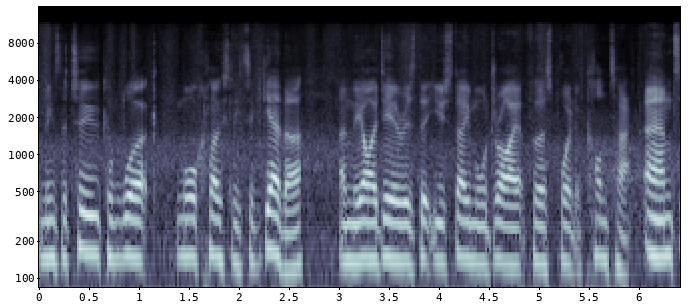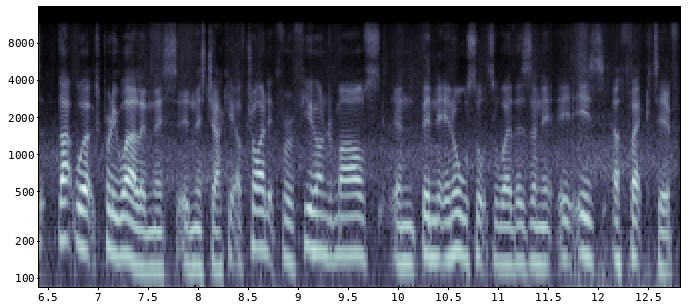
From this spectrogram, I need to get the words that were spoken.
it means the two can work more closely together and the idea is that you stay more dry at first point of contact. And that works pretty well in this in this jacket. I've tried it for a few hundred miles and been in all sorts of weathers and it, it is effective.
